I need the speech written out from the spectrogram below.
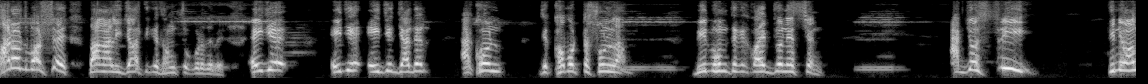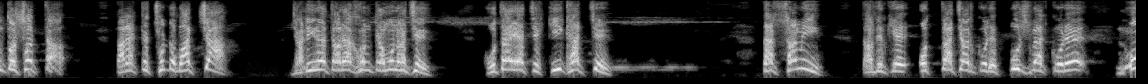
ভারতবর্ষে বাঙালি জাতিকে ধ্বংস করে দেবে। এই যে এই যে এই যে যাদের এখন যে খবরটা শুনলাম, বীরভূম থেকে কয়েকজন এসছেন। একজন স্ত্রী, তিনি অন্তঃসত্ত্বা, তার একটা ছোট বাচ্চা। জানি না তারা এখন কেমন আছে, কোথায় আছে, কি খাচ্ছে। তার স্বামী তাদেরকে অত্যাচার করে পুশব্যাক করে নো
